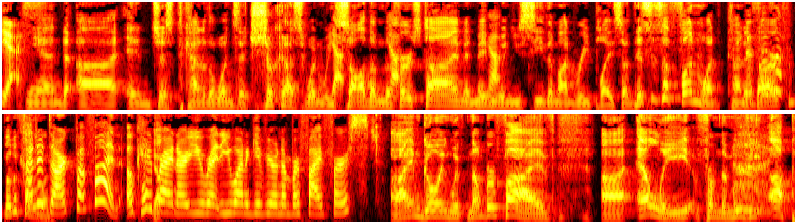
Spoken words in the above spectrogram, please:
Yes. And uh, and just kind of the ones that shook us when we yep. saw them the yep. first time, and maybe yep. when you see them on replay. So this is a fun one, kind of dark, a, but a kind of dark but fun. Okay, Brian, are you ready? You want to give your number five first? I am going with number five, uh, Ellie from the movie Up.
